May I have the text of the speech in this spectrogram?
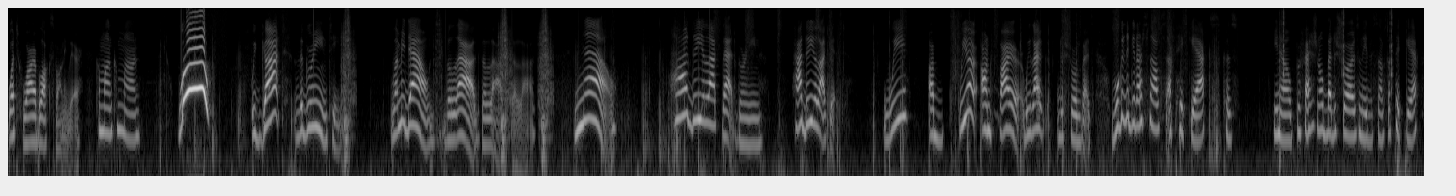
What? Why are blocks spawning there? Come on, come on. Woo! We got the green team. Let me down. The lag, the lag, the lag. Now, how do you like that, green? How do you like it? We are we are on fire. We like destroying beds. We're gonna get ourselves a pickaxe, cause you know professional bed destroyers need themselves a pickaxe,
